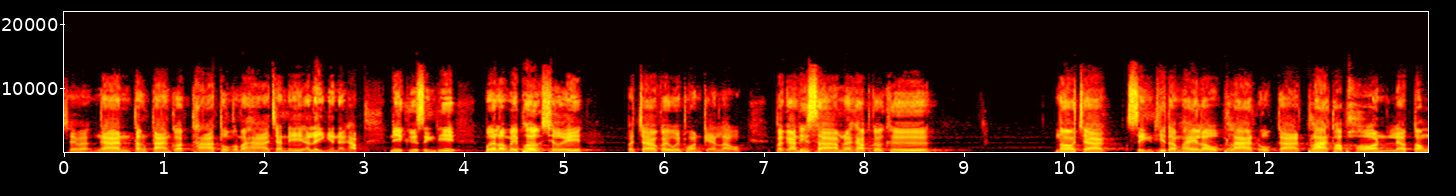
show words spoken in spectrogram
ใช่ไหมงานต่างๆ ก็ถาโถงเข้ามาหาอาจารย์เออะไรอย่างเงี้ยนะครับ นี่คือสิ่งที่เมื่อเราไม่เพิกเฉยพระเจ้าก็อวยพรแก่เรา ประการที่3นะครับก็คือนอกจากสิ่งที่ทำให้เราพลาดโอกาส พลาดพระพรแล้วต้อง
